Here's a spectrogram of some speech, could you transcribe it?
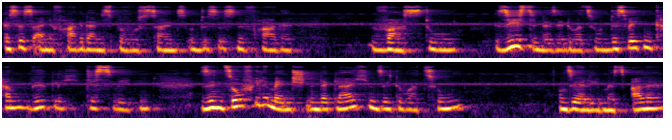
es ist eine Frage deines Bewusstseins und es ist eine Frage, was du siehst in der Situation. Deswegen kann wirklich, deswegen sind so viele Menschen in der gleichen Situation und sie erleben es alle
